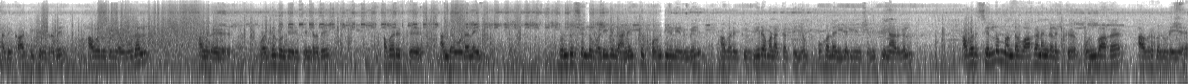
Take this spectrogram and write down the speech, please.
அது காட்டுகின்றது. அவருடைய உடல் அங்கு வந்து கொண்டிருக்கின்றது. அவருக்கு அந்த உடலை கொண்டு செல்லும் வழிகள் அனைத்து பகுதிகளிலுமே அவருக்கு வீர வணக்கத்தையும் புகழஞ்சலியும் செலுத்தினார்கள். அவர் செல்லும் அந்த வாகனங்களுக்கு முன்பாக அவர்களுடைய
